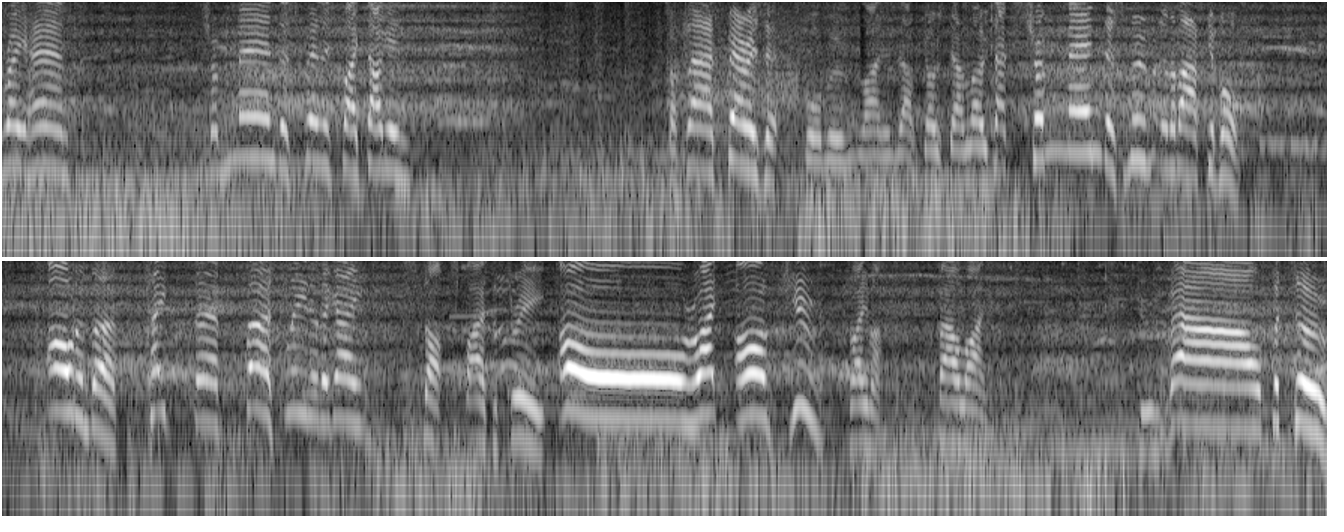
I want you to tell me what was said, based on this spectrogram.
Great hands. Tremendous finish by Duggins. So Glass buries it. Ball movement, lining it up, goes down low. That's tremendous movement of the basketball. Oldenburg take their first lead of the game. Stops, fires for three. Oh, right on cue. Kramer, foul line. Duval for two.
